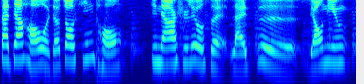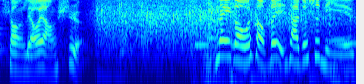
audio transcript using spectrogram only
大家好，我叫赵欣桐，今年二十六岁，来自辽宁省辽阳市。那个，我想问一下，就是你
